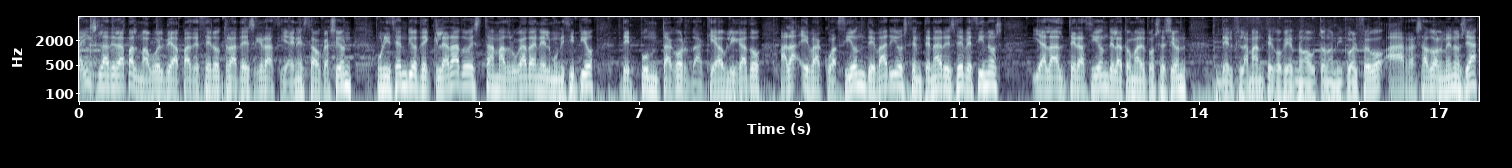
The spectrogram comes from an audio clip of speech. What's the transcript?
La isla de La Palma vuelve a padecer otra desgracia. En esta ocasión, un incendio declarado esta madrugada en el municipio de Punta Gorda, que ha obligado a la evacuación de varios centenares de vecinos y a la alteración de la toma de posesión del flamante gobierno autonómico. El fuego ha arrasado al menos ya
